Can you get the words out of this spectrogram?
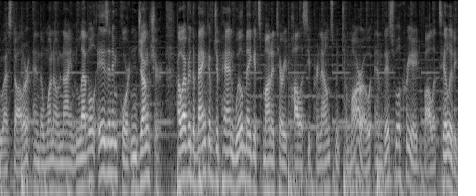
US dollar, and the 109 level is an important juncture. However, the Bank of Japan will make its monetary policy pronouncement tomorrow, and this will create volatility.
